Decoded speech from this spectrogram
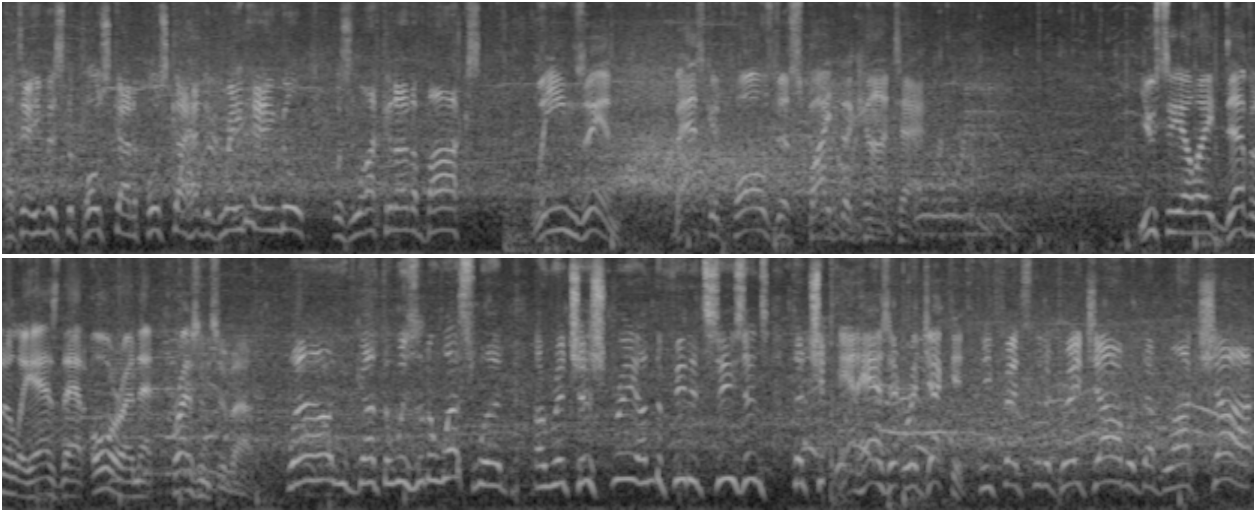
I tell you, he missed the post guy. The post guy had the great angle, was locking on a box. Leans in. Basket falls despite the contact. UCLA definitely has that aura and that presence about it. Well, you've got the Wizard of Westwood, a rich history, undefeated seasons. The And has it rejected. defense did a great job with that blocked shot.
